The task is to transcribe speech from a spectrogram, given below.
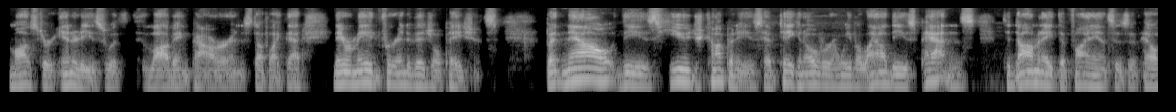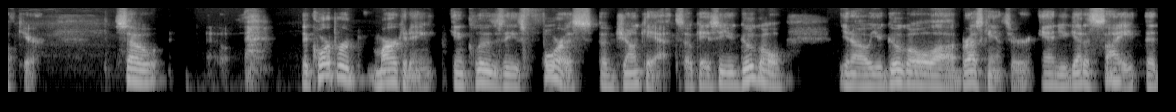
monster entities with lobbying power and stuff like that. They were made for individual patients. But now these huge companies have taken over and we've allowed these patents to dominate the finances of healthcare. So the corporate marketing includes these forests of junk ads. Okay, so you Google you know you google uh, breast cancer and you get a site that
